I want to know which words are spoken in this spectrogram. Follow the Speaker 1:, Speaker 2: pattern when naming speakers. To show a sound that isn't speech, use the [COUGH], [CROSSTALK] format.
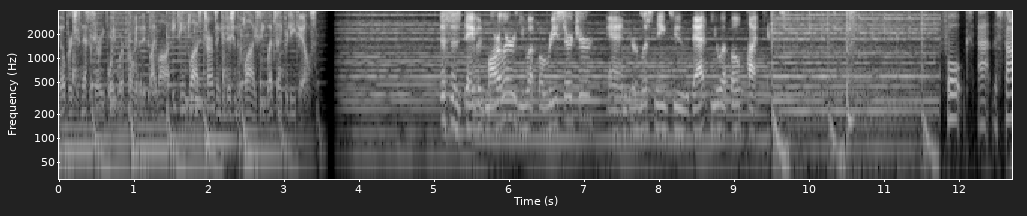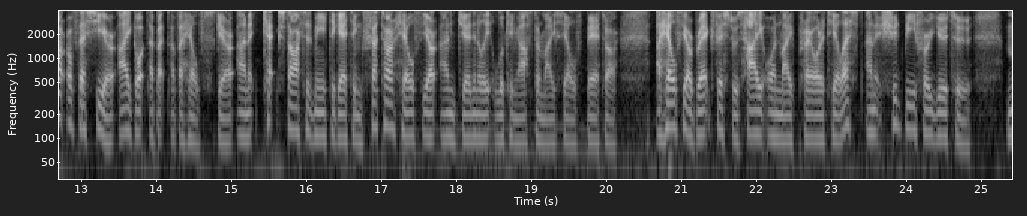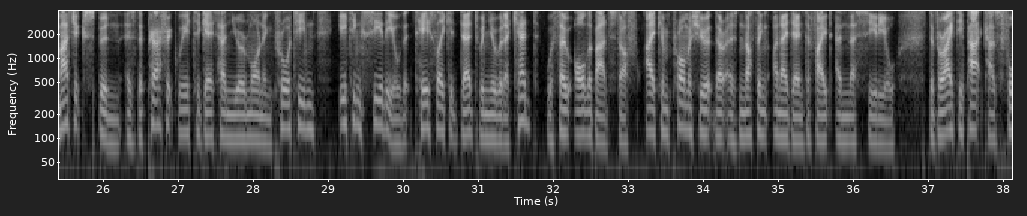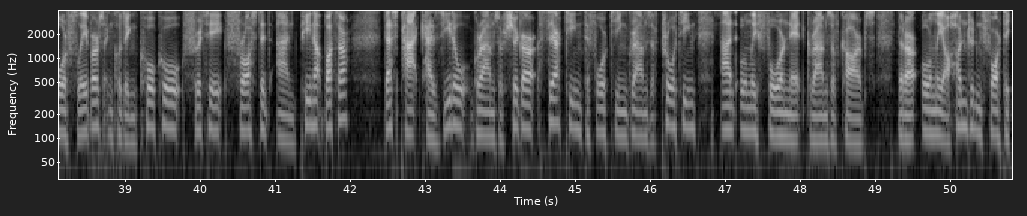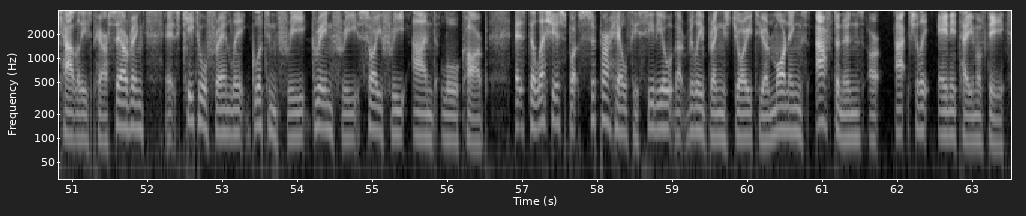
Speaker 1: No purchase necessary. Void where prohibited by law. 18 plus terms and conditions apply. See website for details.
Speaker 2: This is David Marler, UFO researcher, and you're listening to That UFO Podcast.
Speaker 3: Folks, at the start of this year, I got a bit of a health scare, and it kick started me to getting fitter, healthier, and generally looking after myself better. A healthier breakfast was high on my priority list, and it should be for you too. Magic Spoon is the perfect way to get in your morning protein, eating cereal that tastes like it did when you were a kid without all the bad stuff. I can promise you there is nothing unidentified in this cereal. The variety pack has four flavours, including cocoa, fruity, frosted, and peanut butter. This pack has 0 grams of sugar, 13 to 14 grams of protein, and only 4 net grams of carbs. There are only 140 calories per serving. It's keto friendly, gluten free, grain free, soy free, and low carb. It's delicious but super healthy cereal that really brings joy to your mornings, afternoons, or actually any time of day.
